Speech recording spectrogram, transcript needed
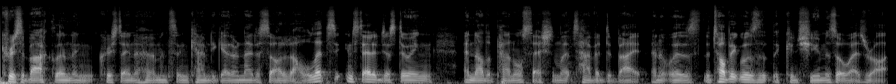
Carissa Buckland and Christina Hermanson came together and they decided, oh, let's instead of just doing another panel session, let's have a debate. And it was the topic was that the consumer's always right.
